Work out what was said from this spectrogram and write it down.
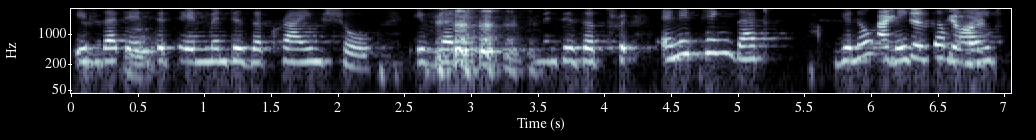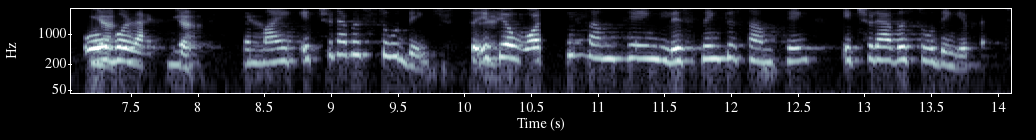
If that entertainment is a crime show, if that entertainment is a thr- anything that you know makes the your, mind overactive, yeah, the yeah. mind it should have a soothing. So right. if you're watching something, listening to something, it should have a soothing effect.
